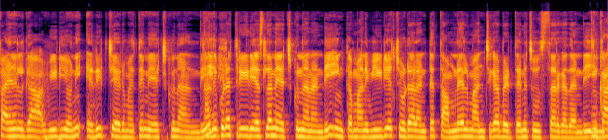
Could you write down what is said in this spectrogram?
ఫైనల్గా వీడియోని ఎడిట్ చేయడం అయితే నేర్చుకున్నానండి. అది కూడా త్రీ డేస్లో నేర్చుకున్నానండి. ఇంకా మన వీడియో చూడాలంటే తమ్నేల్ మంచిగా పెడితేనే చూస్తారు కదండి. ఇంకా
